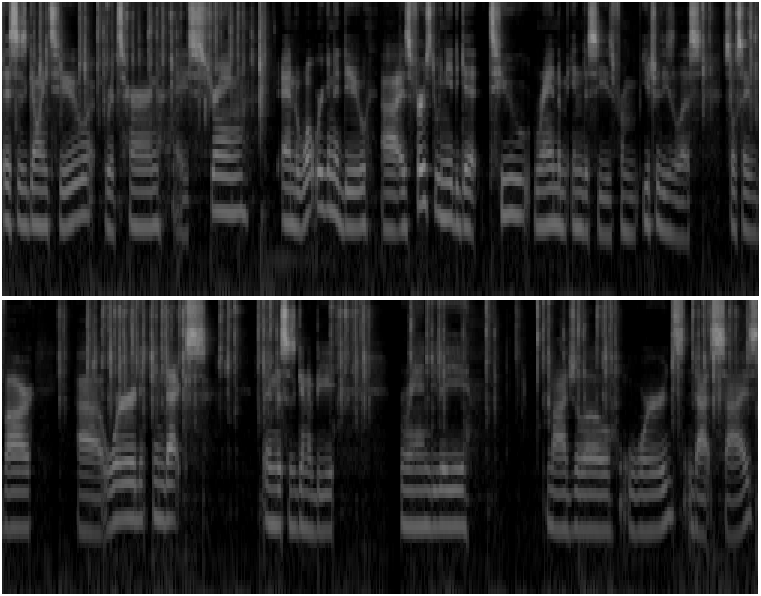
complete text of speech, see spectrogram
This is going to return a string. And what we're going to do uh, is first we need to get two random indices from each of these lists. So we'll say var uh, word index, and this is going to be randi modulo words dot size.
